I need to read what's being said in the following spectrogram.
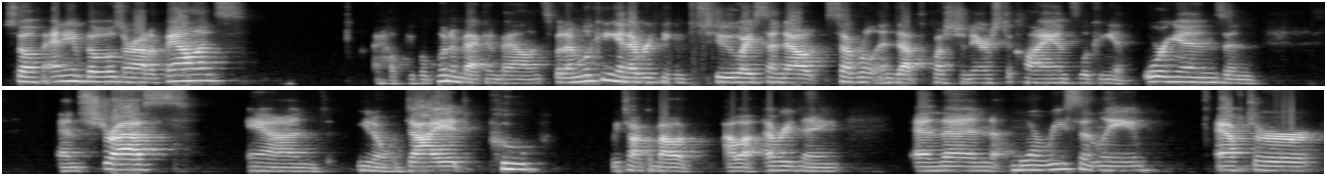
So if any of those are out of balance, I help people put them back in balance. But I'm looking at everything too. I send out several in-depth questionnaires to clients looking at organs and and stress and you know diet, poop. We talk about about everything. And then more recently, after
